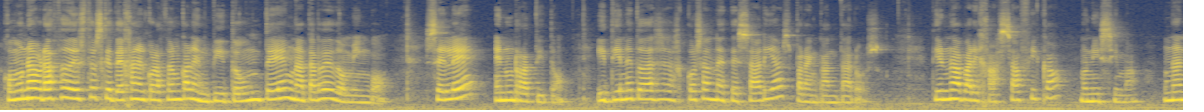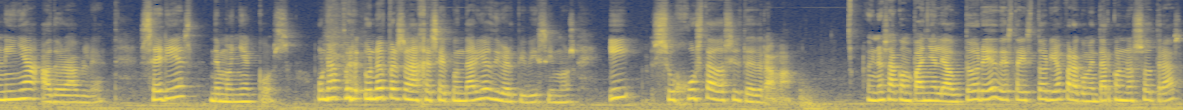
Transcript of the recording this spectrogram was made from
como un abrazo de estos que te dejan el corazón calentito, un té una tarde de domingo. Se lee en un ratito y tiene todas esas cosas necesarias para encantaros. Tiene una pareja sáfica, monísima, una niña adorable, series de muñecos, unos personajes secundarios divertidísimos y su justa dosis de drama. Hoy nos acompaña el autor de esta historia para comentar con nosotras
